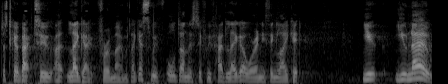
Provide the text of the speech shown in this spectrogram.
Just to go back to uh, Lego for a moment. I guess we've all done this if we've had Lego or anything like it. You, you know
